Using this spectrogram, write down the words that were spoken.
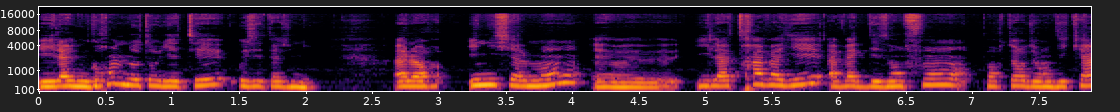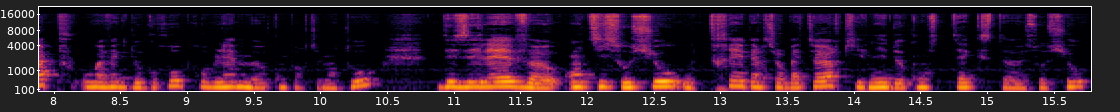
Et il a une grande notoriété aux États-Unis. Alors, initialement, euh, il a travaillé avec des enfants porteurs de handicap ou avec de gros problèmes comportementaux, des élèves antisociaux ou très perturbateurs qui venaient de contextes sociaux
